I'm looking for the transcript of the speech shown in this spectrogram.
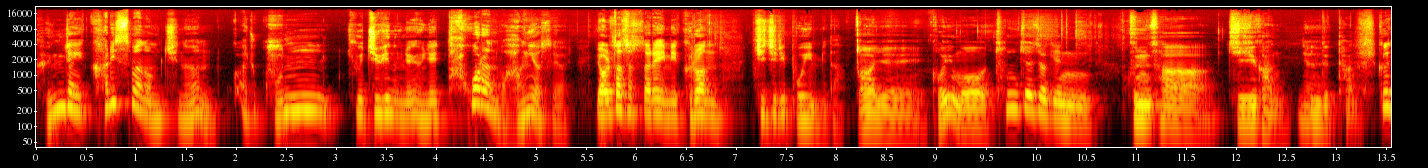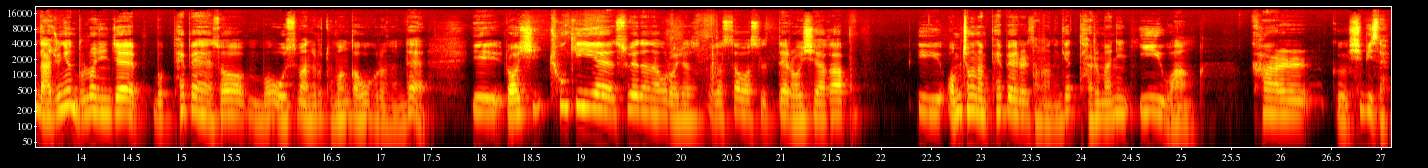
굉장히 카리스마 넘치는 아주 군 그 지휘 능력이 굉장히 탁월한 왕이었어요. 15살에 이미 그런 기질이 보입니다. 아 예. 거의 뭐 천재적인 군사 지휘관인 네. 듯한. 그 나중에 물론 이제 뭐 패배해서 뭐 오스만으로 도망가고 그러는데 이 러시 초기에 스웨덴하고 러시아가 싸웠을 때 러시아가 이 엄청난 패배를 당하는 게 다름 아닌 이 왕 칼 그 12세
